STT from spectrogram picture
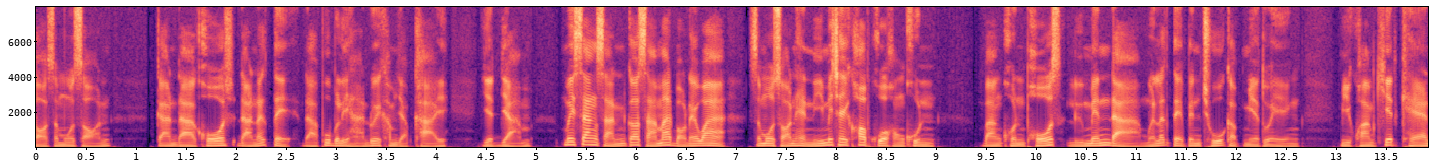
ต่อสโมสร การด่าโค้ชด่านักเตะ ด่าผู้บริหารด้วยคำหยาบขาย เหยียดหยาม ไม่สร้างสรรค์ก็สามารถบอกได้ว่าสโมสรแห่งนี้ไม่ใช่ครอบครัวของคุณ บางคนโพสต์ หรือเม้นด่าเหมือนนักเตะเป็นชู้กับเมียตัวเอง มีความเครียดแค้น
